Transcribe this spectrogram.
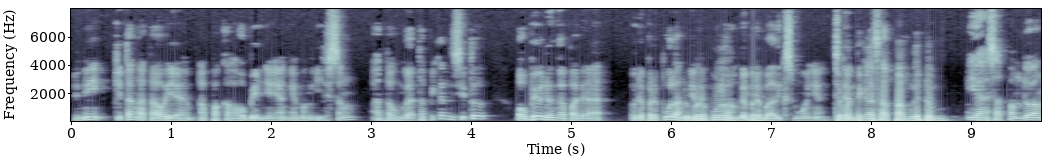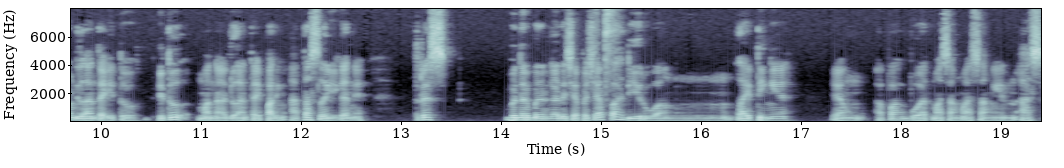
Ini kita nggak tahu ya, apakah OB-nya yang emang iseng atau Hmm. enggak. Tapi kan di situ OB udah nggak pada udah pada pulang, Udah pada pulang. udah pada iya. balik semuanya. Cuman Dan- tinggal satpam gedung. Iya, satpam doang di lantai itu. Itu mana di lantai paling atas lagi kan ya. Terus bener-bener nggak ada siapa-siapa di ruang lightingnya yang apa buat masang-masangin AC,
